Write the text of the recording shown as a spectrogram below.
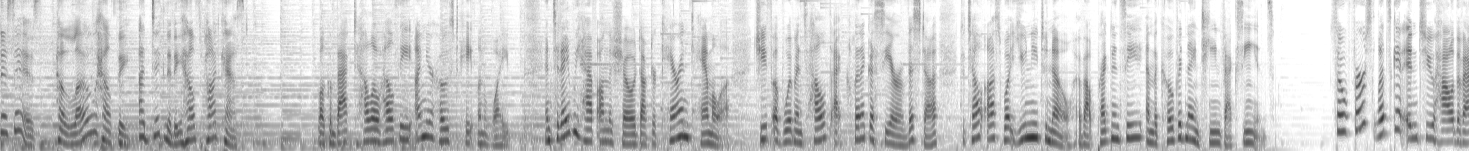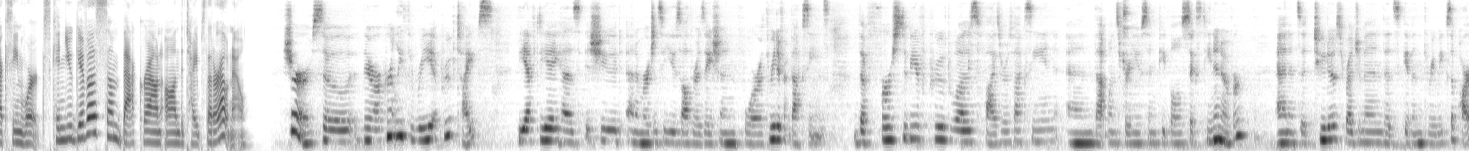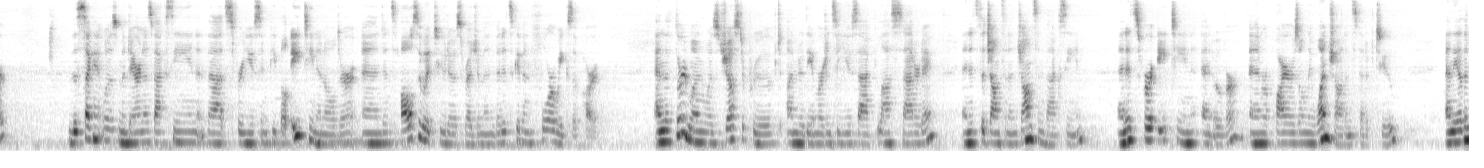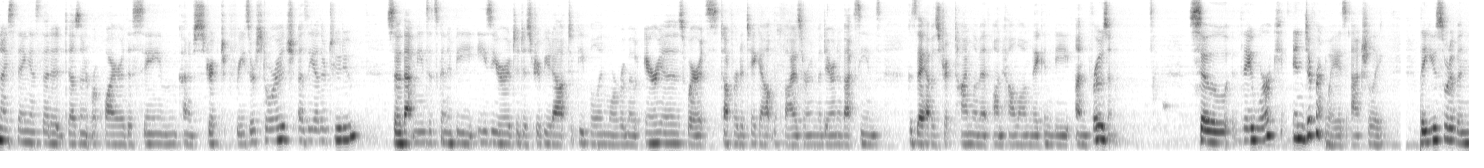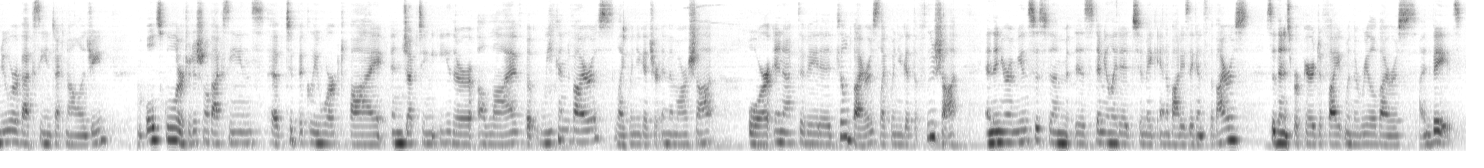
This is Hello Healthy, a Dignity Health podcast. Welcome back to Hello Healthy. I'm your host, Caitlin White. And today we have on the show Dr. Karen Tammela, Chief of Women's Health at Clinica Sierra Vista, to tell us what you need to know about pregnancy and the COVID 19 vaccines. So, first, let's get into how the vaccine works. Can you give us some background on the types that are out now? Sure. So, there are currently three approved types. The FDA has issued an emergency use authorization for three different vaccines. The first to be approved was Pfizer's vaccine, and that one's for use in people 16 and over and it's a two dose regimen that's given three weeks apart. The second was Moderna's vaccine that's for use in people 18 and older, and it's also a two dose regimen, but it's given four weeks apart. And the third one was just approved under the Emergency Use Act last Saturday, and it's the Johnson & Johnson vaccine, and it's for 18 and over and requires only one shot instead of two. And the other nice thing is that it doesn't require the same kind of strict freezer storage as the other two do. So that means it's going to be easier to distribute out to people in more remote areas where it's tougher to take out the Pfizer and Moderna vaccines because they have a strict time limit on how long they can be unfrozen. So they work in different ways, actually. They use sort of a newer vaccine technology Old school or traditional vaccines have typically worked by injecting either a live but weakened virus, like when you get your MMR shot, or inactivated killed virus, like when you get the flu shot. And then your immune system is stimulated to make antibodies against the virus. So then it's prepared to fight when the real virus invades.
